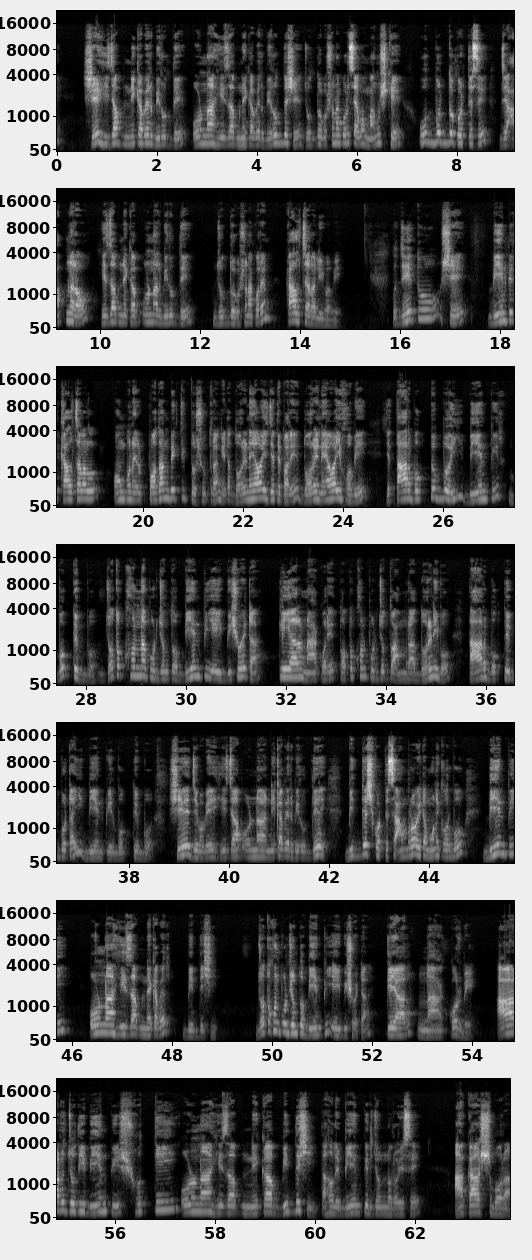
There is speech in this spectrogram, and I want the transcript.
সে হিজাব নিকাবের বিরুদ্ধে, ওড়না হিজাব নিকাবের বিরুদ্ধে সে যুদ্ধ ঘোষণা করেছে এবং মানুষকে উদ্বুদ্ধ করতেছে যে আপনারাও হিজাব নিকাব ওড়নার বিরুদ্ধে যুদ্ধ ঘোষণা করেন কালচারালি ভাবে। তো যেহেতু সে বিএনপির কালচারাল অঙ্গনের প্রধান ব্যক্তিত্ব সুতরাং এটা ধরে নেওয়াই যেতে পারে, ধরে নেওয়াই হবে যে তার বক্তব্যই বিএনপির বক্তব্য। যতক্ষণ না পর্যন্ত বিএনপি এই বিষয়টা ক্লিয়ার না করে, ততক্ষণ পর্যন্ত আমরা ধরে নিব তার বক্তব্যটাই বিএনপির বক্তব্য। সে যেভাবে হিজাব ওড়না নিকাবের বিরুদ্ধে বিদ্বেষ করতেছে, আমরাও এটা মনে করব, বিএনপি ওড়না হিজাব নেকাবের বিদ্বেষী। যতক্ষণ পর্যন্ত বিএনপি এই বিষয়টা ক্লিয়ার না করবে, আর যদি বিএনপি সত্যি ওড়না, হিজাব, নেকাব বিদ্বেষী, তাহলে বিএনপির জন্য রয়েছে আকাশ বরা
